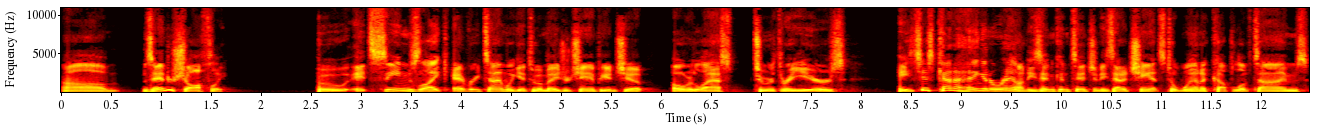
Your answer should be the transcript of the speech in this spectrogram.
um, Xander Schauffele, who it seems like every time we get to a major championship over the last two or three years, he's just kind of hanging around. He's in contention. He's had a chance to win a couple of times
